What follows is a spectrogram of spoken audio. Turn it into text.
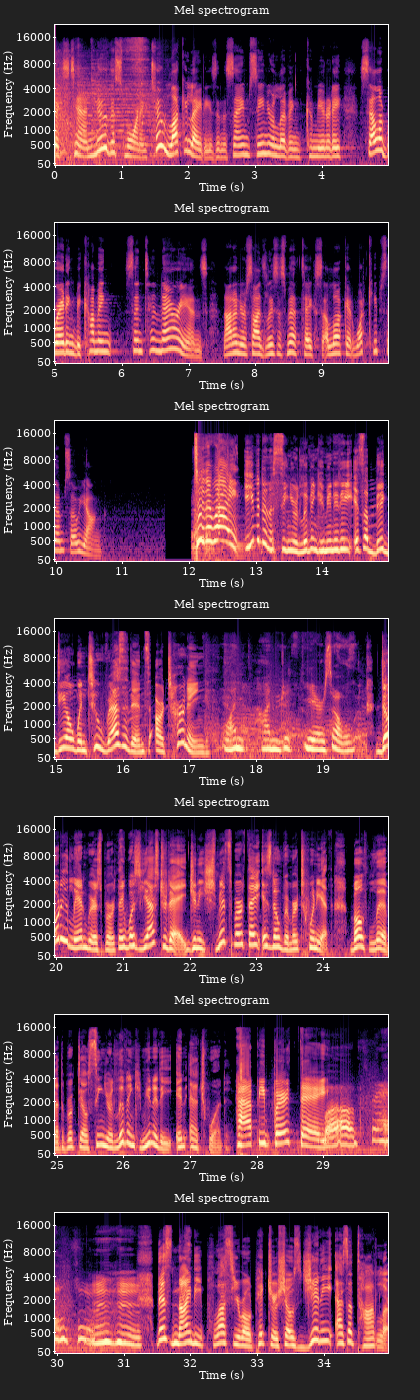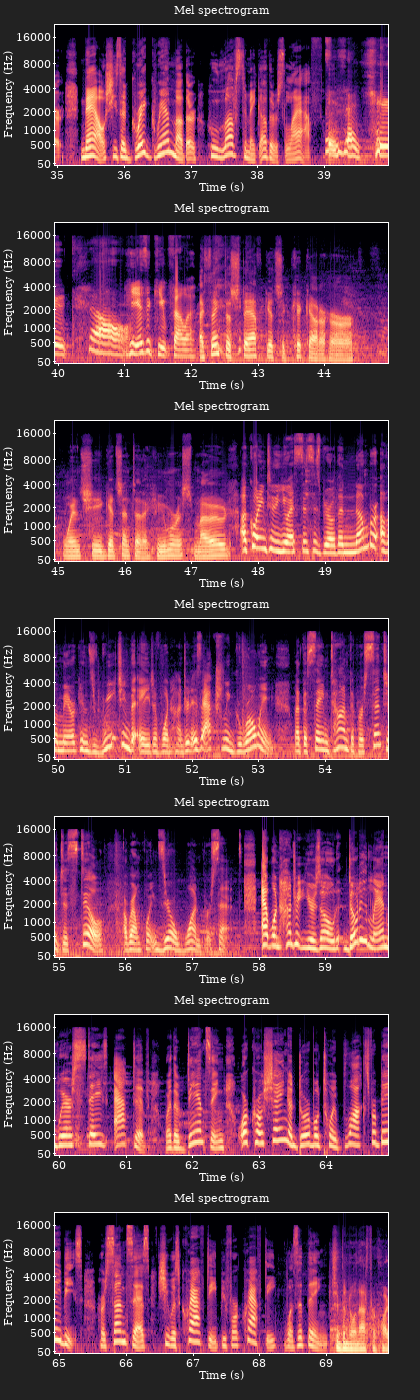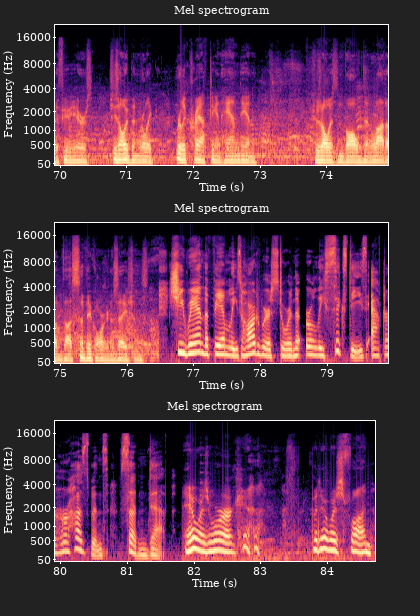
610. New this morning, two lucky ladies in the same senior living community celebrating becoming centenarians. Not on your sides, Lisa Smith takes a look at what keeps them so young. To the right! Even in a senior living community, it's a big deal when two residents are turning 100 years old. Dodie Landwehr's birthday was yesterday. Jenny Schmidt's birthday is November 20th. Both live at the Brookdale Senior Living Community in Edgewood. Happy birthday! Well, thank you. Mm-hmm. This 90 plus year old picture shows Jenny as a toddler. Now she's a great grandmother who loves to make others laugh. He's a cute soul. He is a cute fella. I think the staff gets a kick out of her when she gets into the humorous mode. According to the U.S. Census Bureau, the number of Americans reaching the age of 100 is actually growing, but at the same time, the percentage is still around 0.01%. At 100 years old, Dodie Landwehr stays active, whether dancing or crocheting adorable toy blocks for babies. Her son says she was crafty before crafty was a thing. She's been doing that for quite a few years. She's always been really, really crafty and handy and she was always involved in a lot of uh, civic organizations. She ran the family's hardware store in the early 60s after her husband's sudden death. It was work, but it was fun.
